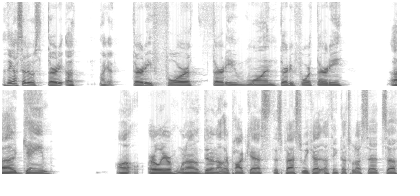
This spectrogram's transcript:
I think I said it was 30, uh, like a 34, 31, 34, 30 uh, game earlier when I did another podcast this past week. I, I think that's what I said. So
